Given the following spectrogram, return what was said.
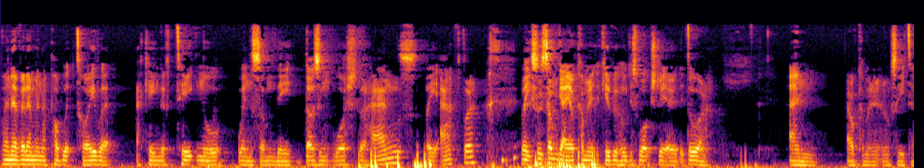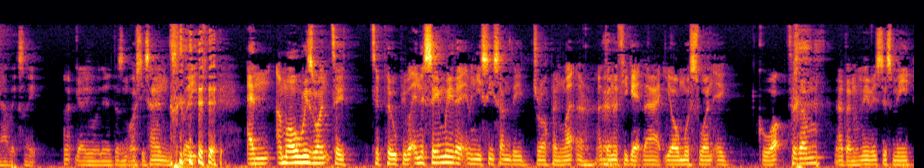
whenever I'm in a public toilet, I kind of take note when somebody doesn't wash their hands like after. like so, some guy will come out the cubicle, just walk straight out the door, and I'll come out and I'll say to Alex like, "That guy over there doesn't wash his hands." Like, and I'm always want to to pull people in the same way that when you see somebody dropping litter. I don't know if you get that. You almost want to go up to them. I don't know. Maybe it's just me.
